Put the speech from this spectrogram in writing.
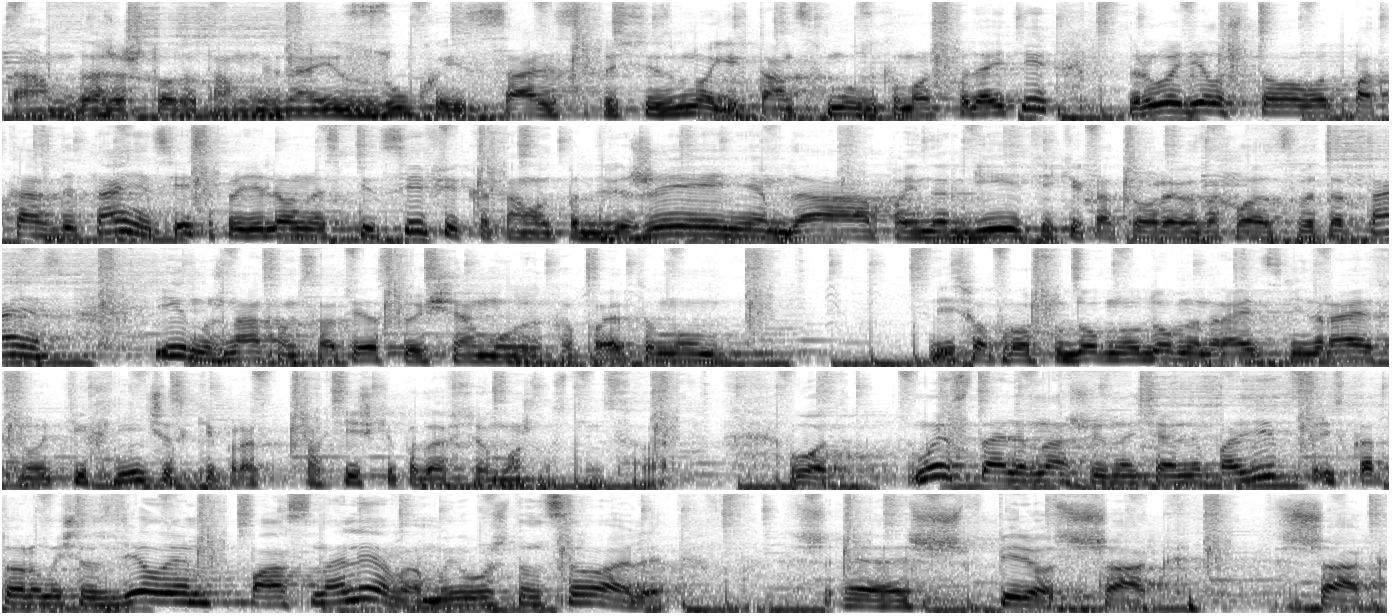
там даже что-то там, не знаю, из звука, из сальса, то есть из многих танцев музыка может подойти. Другое дело, что вот под каждый танец есть определенная специфика, там вот по движениям, да, по энергетике, которая закладывается в этот танец, и нужна там соответствующая музыка. Поэтому Здесь вопрос удобно-удобно, нравится, не нравится, но технически практически подо все можно станцевать. Вот. Мы встали в нашу изначальную позицию, из которой мы сейчас сделаем пас налево. Мы его уже танцевали. Ш, э, вперед шаг, шаг,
